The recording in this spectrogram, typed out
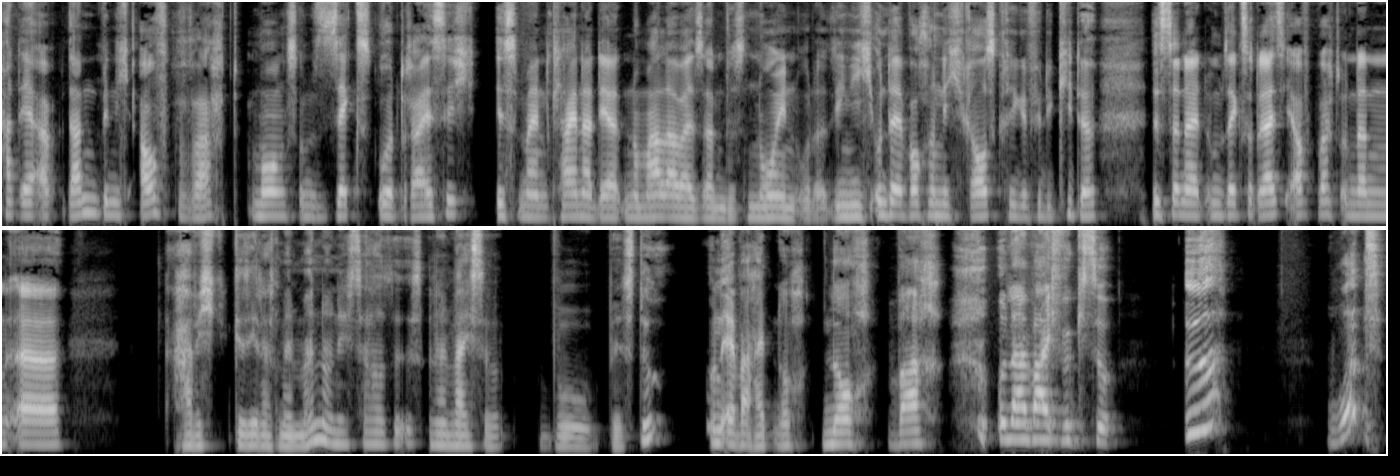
hat er, dann bin ich aufgewacht, morgens um 6.30 Uhr ist mein Kleiner, der normalerweise dann bis 9 oder den ich unter der Woche nicht rauskriege für die Kita, ist dann halt um 6.30 Uhr aufgewacht und dann äh, habe ich gesehen, dass mein Mann noch nicht zu Hause ist. Und dann war ich so, wo bist du? Und er war halt noch, noch wach. Und dann war ich wirklich so, äh, what?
